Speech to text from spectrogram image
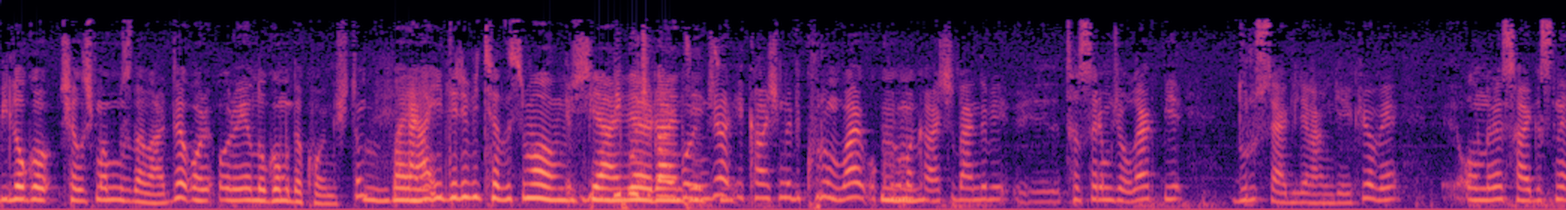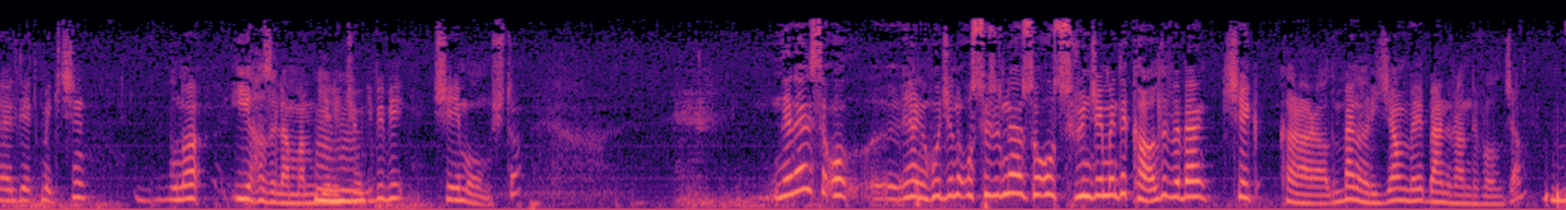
bir logo çalışmamız da vardı. Or- oraya logomu da koymuştum. Hmm, bayağı yani, idiri bir çalışma olmuş bir, yani bir, bir buçuk ay boyunca için. karşımda bir kurum var. O kuruma hmm. karşı ben de bir e, tasarımcı olarak bir duruş sergilemem gerekiyor ve onların saygısını elde etmek için buna iyi hazırlanmam hmm. gerekiyor gibi bir şeyim olmuştu nedense o yani hocanın o sözünden sonra o sürüncemede kaldı ve ben şey karar aldım. Ben arayacağım ve ben randevu alacağım. Hı hı.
